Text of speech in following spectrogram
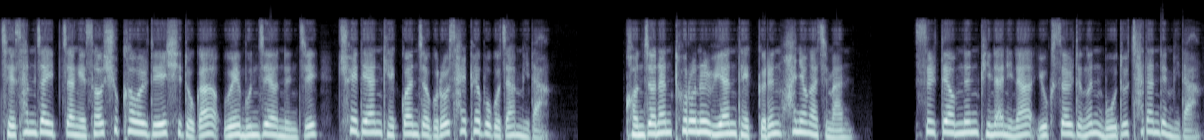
제3자 입장에서 슈카월드의 시도가 왜 문제였는지 최대한 객관적으로 살펴보고자 합니다. 건전한 토론을 위한 댓글은 환영하지만 쓸데없는 비난이나 욕설 등은 모두 차단됩니다.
